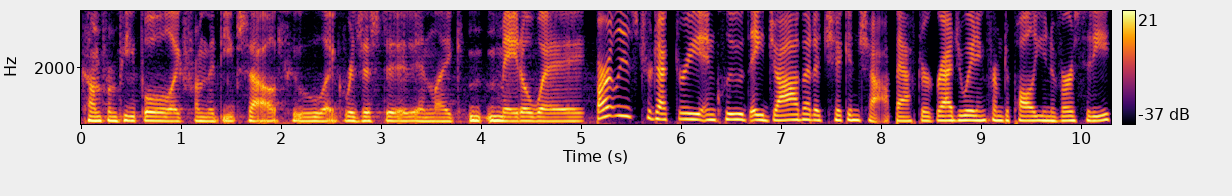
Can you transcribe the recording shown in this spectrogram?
come from people like from the deep south who like resisted and like m- made a way. Bartley's trajectory includes a job at a chicken shop after graduating from DePaul University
